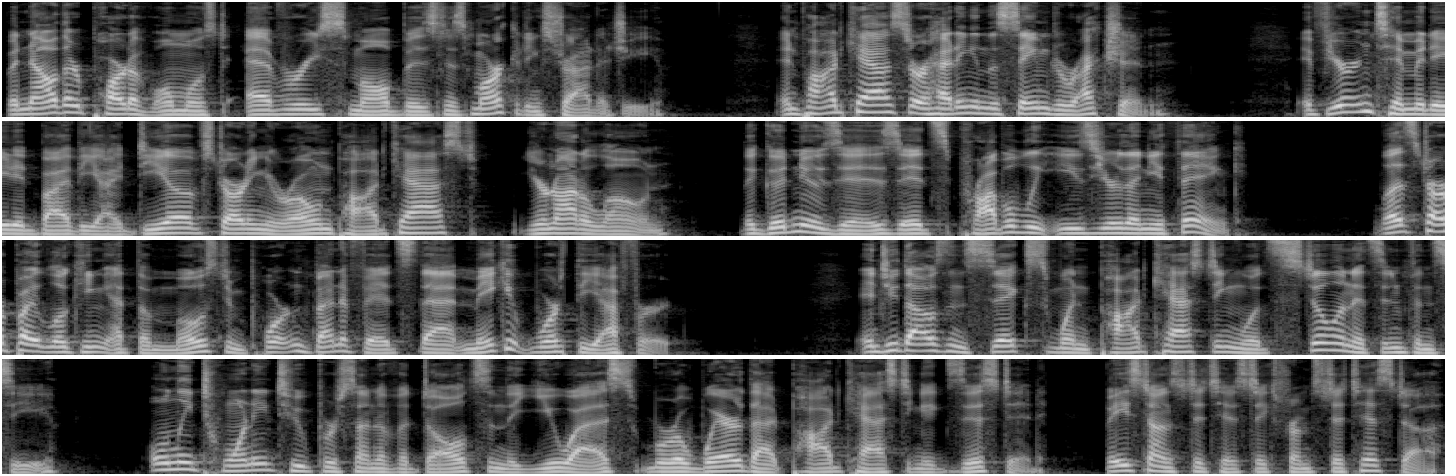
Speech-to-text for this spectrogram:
but now they're part of almost every small business marketing strategy. And podcasts are heading in the same direction. If you're intimidated by the idea of starting your own podcast, you're not alone. The good news is it's probably easier than you think. Let's start by looking at the most important benefits that make it worth the effort. In 2006, when podcasting was still in its infancy, only 22% of adults in the US were aware that podcasting existed, based on statistics from Statista.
